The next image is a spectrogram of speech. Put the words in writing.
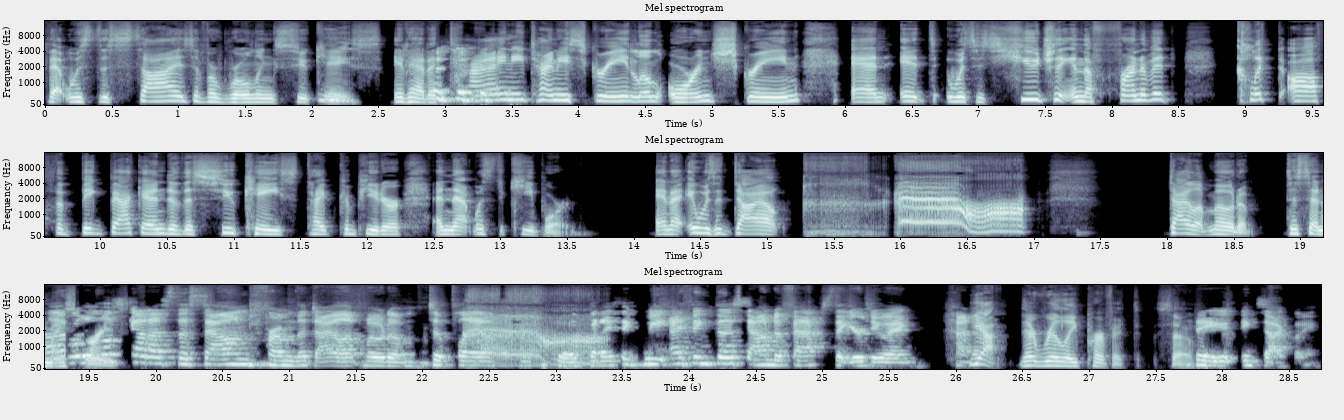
that was the size of a rolling mm. suitcase. It had a tiny, tiny screen, little orange screen, and it was this huge thing. And the front of it clicked off the big back end of the suitcase type computer, and that was the keyboard. And it was a dial dial up modem to send my I stories. almost got us the sound from the dial-up modem to play on the episode, but I think we, I think the sound effects that you're doing, kind of, Yeah, they're really perfect. So they exactly,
